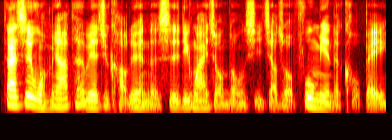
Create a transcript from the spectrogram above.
但是我们要特别去考虑的是另外一种东西，叫做负面的口碑。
